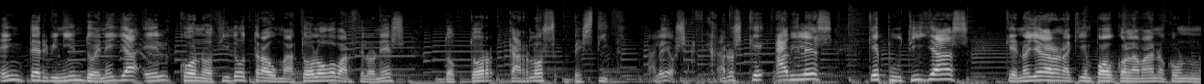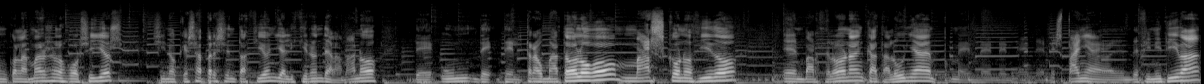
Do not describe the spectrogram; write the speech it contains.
e interviniendo en ella el conocido traumatólogo barcelonés, doctor Carlos Vestit. ¿Vale? O sea, fijaros qué hábiles, qué putillas que no llegaron aquí un poco con la mano, con, las manos en los bolsillos, sino que esa presentación ya la hicieron de la mano de un, del traumatólogo más conocido en Barcelona, en Cataluña, en, España en definitiva.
